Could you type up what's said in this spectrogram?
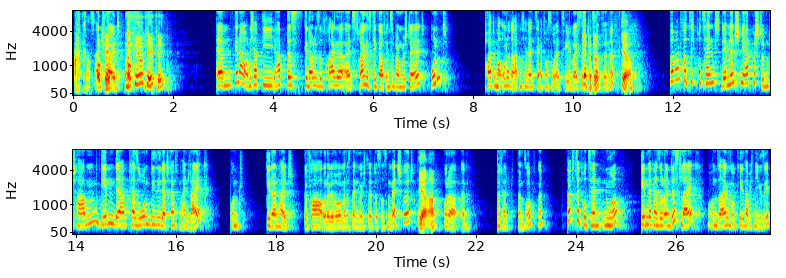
Ach krass, I okay. tried. Okay, okay, okay. Ähm, genau, und ich habe die, hab das, genau diese Frage als Fragesticker auf Instagram gestellt und heute mal ohne Raten, ich werde es dir einfach so erzählen, weil ich es sehr Ja, bitte. interessant finde. Ja. 45 Prozent der Menschen, die abgestimmt haben, geben der Person, die sie da treffen, ein Like und gehen dann halt Gefahr oder wie auch immer man das nennen möchte, dass es ein Match wird. Ja. Oder ähm, wird halt dann so. Ne? 15 Prozent nur geben der Person ein Dislike und sagen so, okay, das habe ich nie gesehen.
